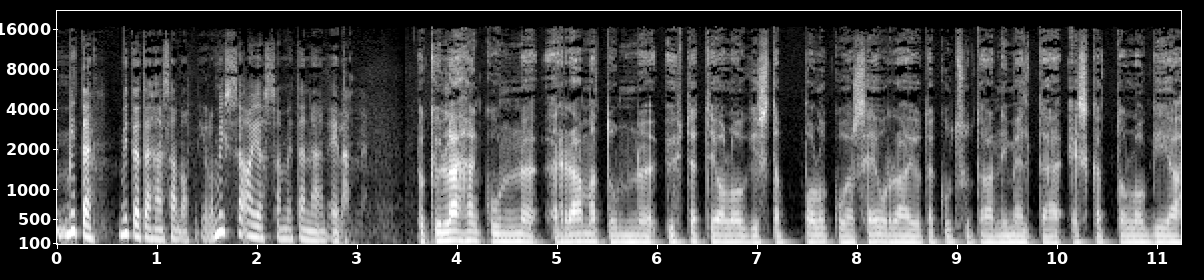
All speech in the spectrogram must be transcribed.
mitä, mitä tähän sanot Niilo? Missä ajassa me tänään elämme? No kyllähän kun raamatun yhtä teologista polkua seuraa, jota kutsutaan nimeltä eskatologia,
